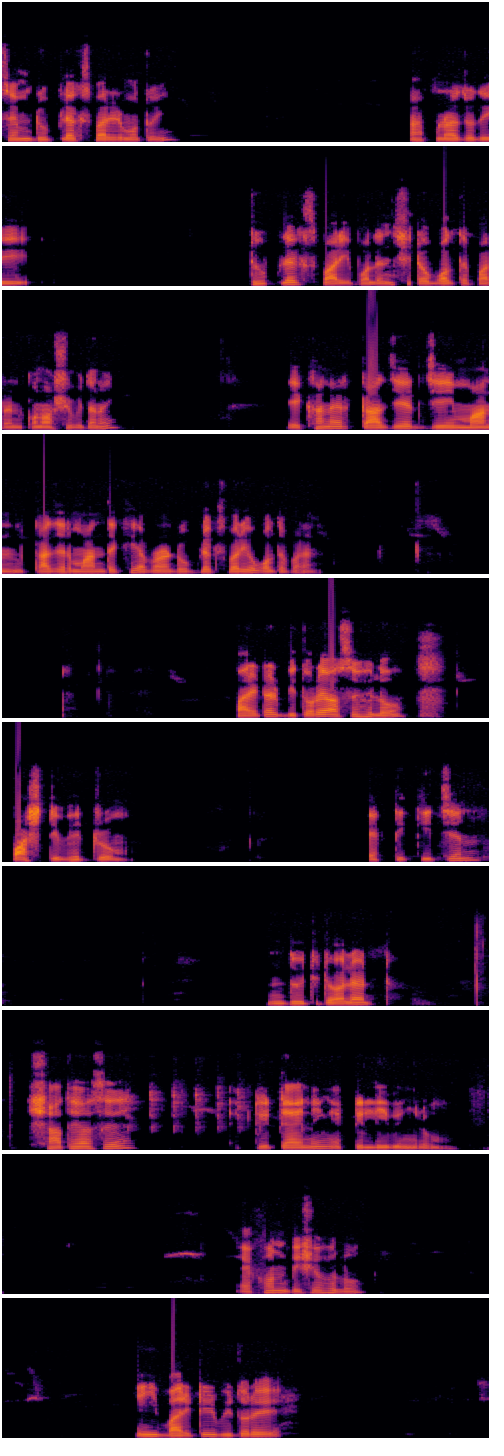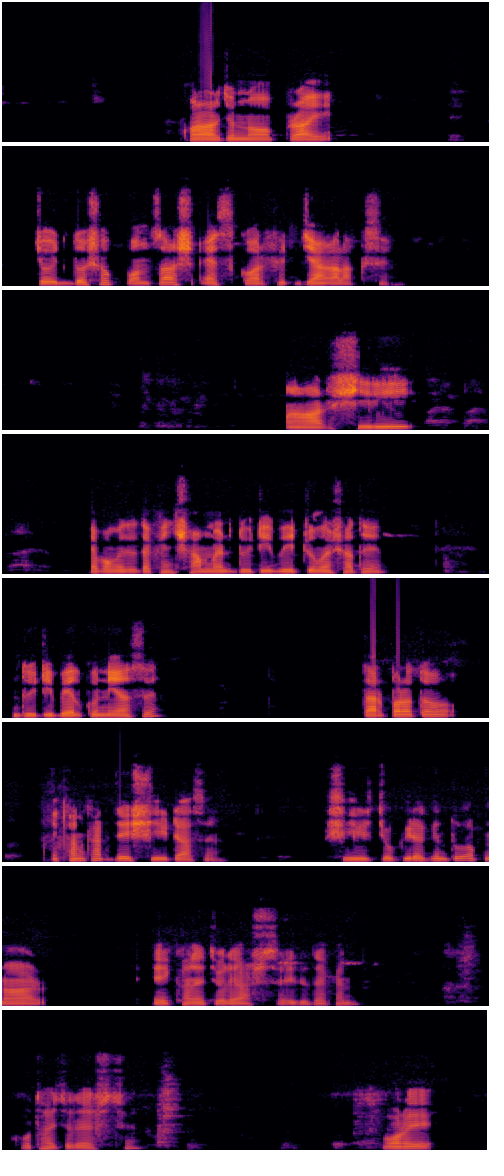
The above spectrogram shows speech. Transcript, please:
Same duplex বাড়ির মতোই। আপনারা যদি ডুপ্লেক্স বাড়ি বলেন, সেটাও বলতে পারেন, কোনো অসুবিধা নাই। এখানের কাজের যে মান, কাজের মান দেখে আপনারা ডুপ্লেক্স বাড়িও বলতে পারেন। বাড়িটার ভিতরে আছে হলো পাঁচটি বেডরুম। একটি কিচেন দুইটি টয়লেট, সাথে আছে একটি ডাইনিং, একটি লিভিং রুম। এখন বিষয় হলো, এই বাড়িটির ভিতরে করার জন্য প্রায় চোদ্দশো পঞ্চাশ স্কোয়ার ফিট জায়গা লাগছে। আর সিঁড়ি এবং এই যে দেখেন সামনের দুইটি বেডরুমের সাথে দুইটি ব্যালকনি আছে। তারপরে তো এখানকার যে সিঁড়িটা আছে, সিঁড়ির চকিটা কিন্তু আপনার এখানে চলে আসছে। এই যে দেখেন কোথায় চলে আসছে। পরে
